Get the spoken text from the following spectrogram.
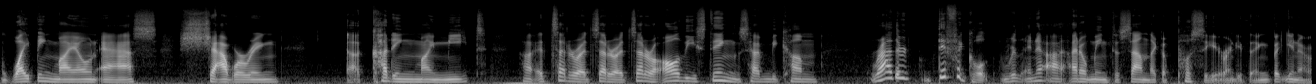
wiping my own ass, showering, uh, cutting my meat, etc., etc., etc. All these things have become rather difficult. Really, I, I don't mean to sound like a pussy or anything, but you know,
